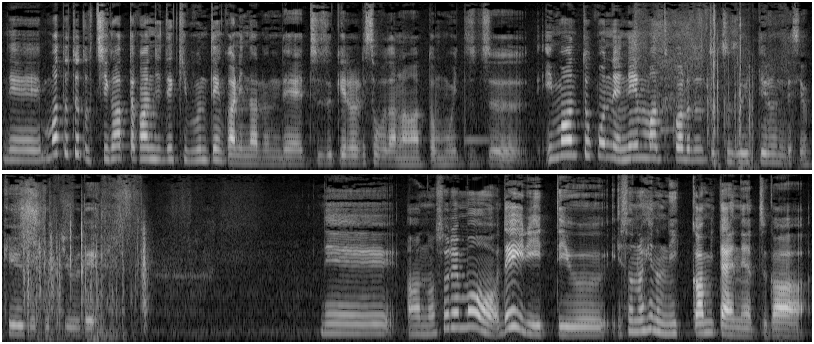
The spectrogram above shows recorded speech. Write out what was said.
でまたちょっと違った感じで気分転換になるんで続けられそうだなと思いつつ今んとこね年末からずっと続いてるんですよ継続中で。であのそれもデイリーっていうその日の日課みたいなやつが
